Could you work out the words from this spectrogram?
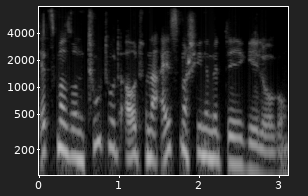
jetzt mal so ein Tutut-Auto, eine Eismaschine mit DEG-Logo.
